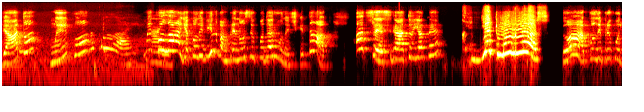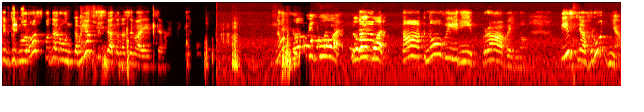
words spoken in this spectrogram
Свято Мико... Миколая, коли він вам приносив подаруночки. Так. А це свято яке? Дед Мороз. Так, коли приходив Дід Мороз з подарунками, як це свято називається? Ну, Новый год. Новый год. так, Новий рік, правильно. Після грудня,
